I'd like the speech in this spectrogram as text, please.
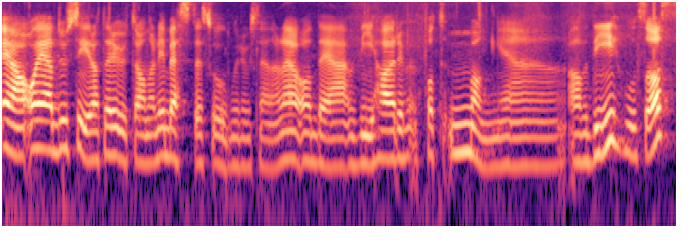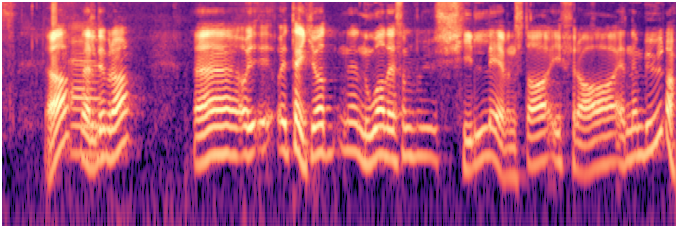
Ja, og jeg, du sier at dere utdanner de beste skogbrukslederne, og det, vi har fått mange av de hos oss. Ja, veldig bra. Eh, og, og, jeg tenker jo at noe av det som skiller Evenstad ifra NMBU, da,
